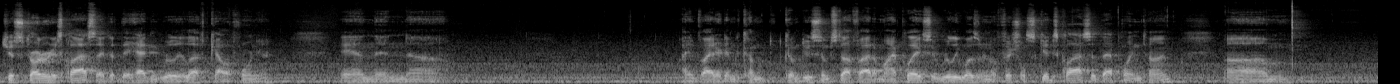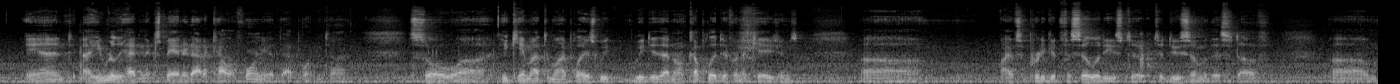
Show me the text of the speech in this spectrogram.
just started his class. They, hadn't really left California, and then uh, I invited him to come come do some stuff out at my place. It really wasn't an official skids class at that point in time. Um, and uh, he really hadn't expanded out of California at that point in time. So uh, he came out to my place. We, we did that on a couple of different occasions. I have some pretty good facilities to, to do some of this stuff. Um,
